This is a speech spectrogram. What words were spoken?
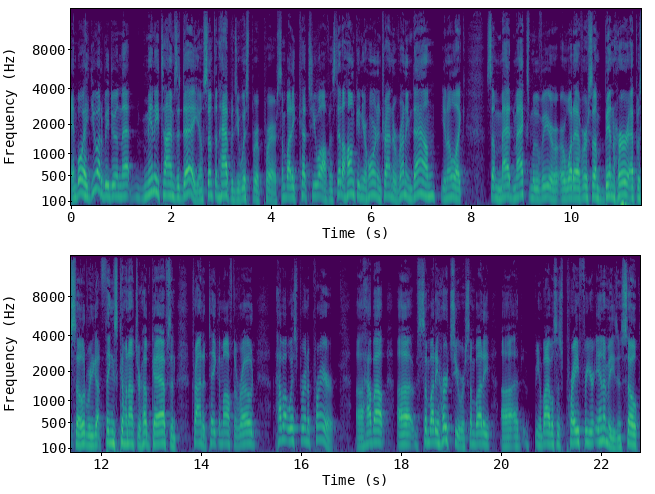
And boy, you ought to be doing that many times a day. You know, something happens, you whisper a prayer. Somebody cuts you off. Instead of honking your horn and trying to run him down, you know, like some Mad Max movie or, or whatever, some Ben Hur episode where you got things coming out your hubcaps and trying to take them off the road. How about whispering a prayer? Uh, how about uh, somebody hurts you or somebody, uh, you know, Bible says pray for your enemies. And so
